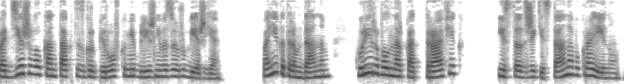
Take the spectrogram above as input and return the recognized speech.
Поддерживал контакты с группировками ближнего зарубежья. По некоторым данным, курировал наркотрафик из Таджикистана в Украину.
